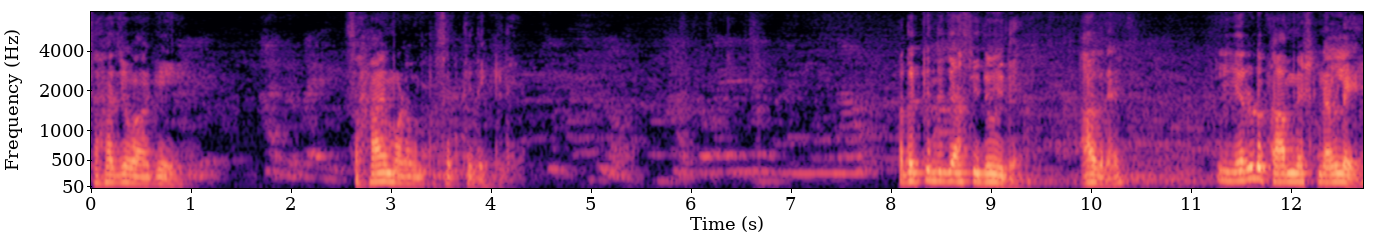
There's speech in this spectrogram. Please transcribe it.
ಸಹಜವಾಗಿ ಸಹಾಯ ಮಾಡುವಂಥ ಶಕ್ತಿ ಇದಕ್ಕಿದೆ. ಅದಕ್ಕಿಂತ ಜಾಸ್ತಿ ಇದೂ ಇದೆ. ಆದರೆ ಈ ಎರಡು ಕಾಂಬಿನೇಷನಲ್ಲಿ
